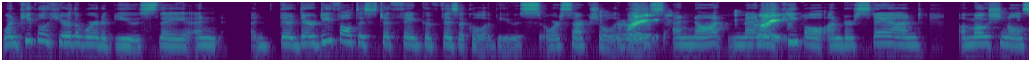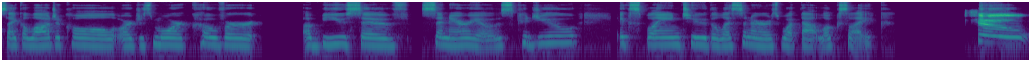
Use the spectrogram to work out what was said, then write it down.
when people hear the word abuse, they and their their default is to think of physical abuse or sexual abuse, Right. and not many Right. people understand emotional, psychological, or just more covert abusive scenarios. Could you explain to the listeners what that looks like? So,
